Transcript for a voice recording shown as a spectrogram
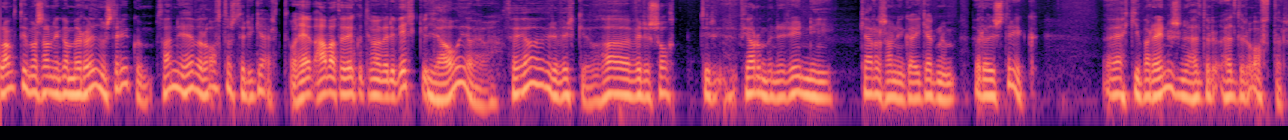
langtíma samninga með rauðum strykum. Þannig hefur oftast verið gert. Og hef, hafa þau einhvern tíma verið virkið? Já, já, já. Þau hafa verið virkið og það hafa verið sóttir fjármunir inn í kjærasamninga í gegnum rauð stryk. Ekki bara einu sinni heldur, heldur oftar.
